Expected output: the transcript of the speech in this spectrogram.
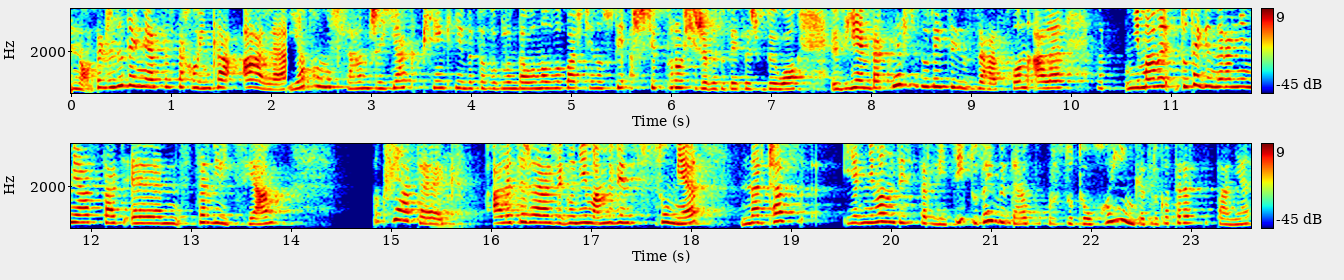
No, także tutaj miała stać ta choinka, ale ja pomyślałam, że jak pięknie by to wyglądało. No zobaczcie, no tutaj aż się prosi, żeby tutaj coś było. Wiem, brakuje jeszcze tutaj tych zasłon, ale no, nie mamy. Tutaj generalnie miała stać em, sterlicja. No kwiatek, ale też na razie go nie mamy, więc w sumie na czas, jak nie mamy tej sterlicji, tutaj by dał po prostu tą choinkę. Tylko teraz pytanie,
